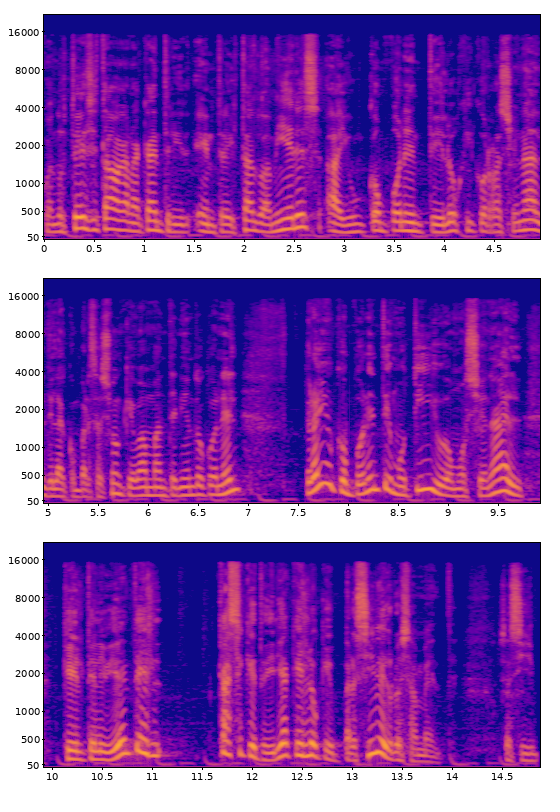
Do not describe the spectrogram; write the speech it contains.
Cuando ustedes estaban acá entre- entrevistando a Mieres, hay un componente lógico-racional de la conversación que van manteniendo con él, pero hay un componente emotivo, emocional, que el televidente es casi que te diría que es lo que percibe gruesamente. O sea, si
